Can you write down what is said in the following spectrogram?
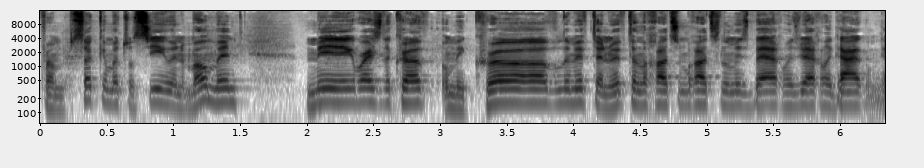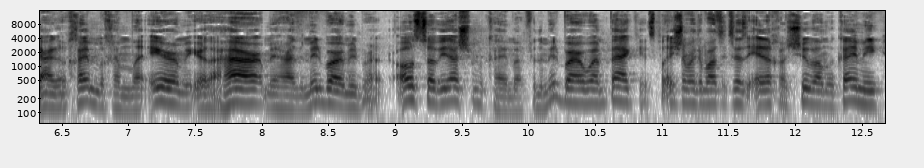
from Sukkot, which we'll see you in a moment. Migamar is the Krov, Umikrov, Limiftan, Miftan, Lachatz, Mechatz, Limizbech, Mizbech, Lagag, Gag, Lachem, Lechem, La'ir, Me'ir, Lahar, Mehar, the Midbar, Midbar. Also, Vyashim, Mekayma. For the Midbar went back, its place, like the Pasuk says, Elech, Hashuv, Mekaymi.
